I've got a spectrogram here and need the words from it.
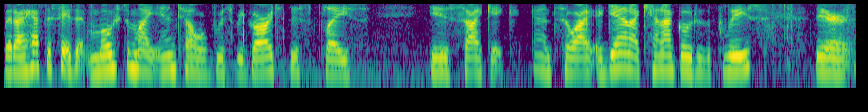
But I have to say that most of my intel with regard to this place is psychic, and so I again I cannot go to the police. They're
